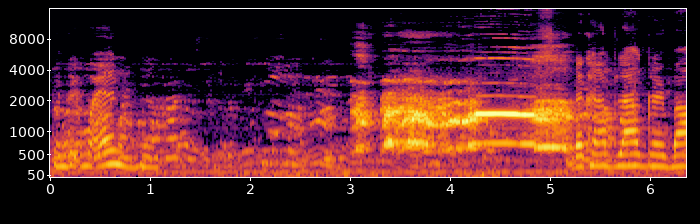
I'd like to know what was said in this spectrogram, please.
Kundi mo end na. Daghan na vlogger ba?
